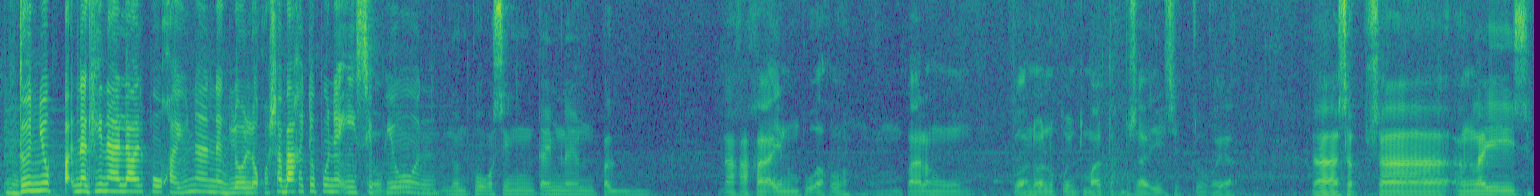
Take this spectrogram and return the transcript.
doon yung pa- naghinala po kayo na naglolo ko siya. Bakit niyo po naisip yun? Noon po kasing time na yun, pag nakakainom po ako, parang kung ano-ano po yung tumatakbo sa isip ko. Kaya na sa, sa ang naisip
